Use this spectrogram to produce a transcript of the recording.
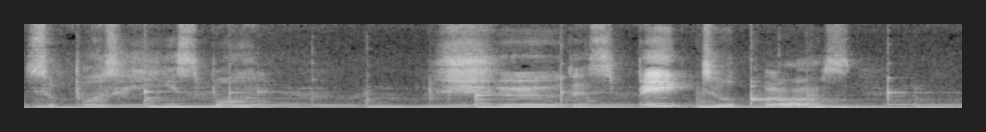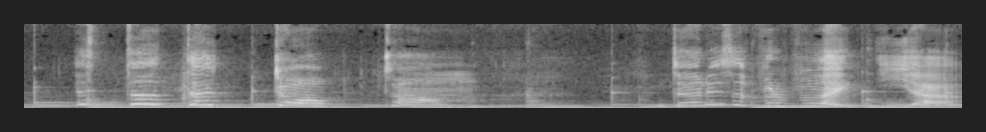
Suppose his bone should speak to us. Is that the job, Tom? That is a perfect idea.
